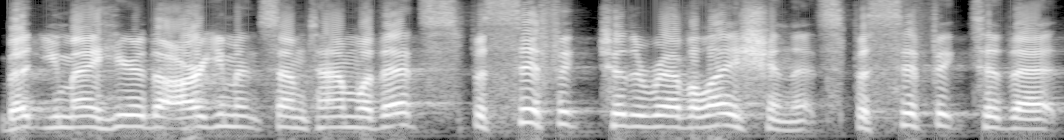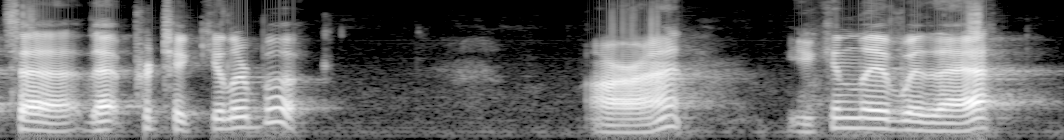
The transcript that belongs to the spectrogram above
But you may hear the argument sometime, well, that's specific to the revelation, that's specific to that, uh, that particular book. All right, you can live with that.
